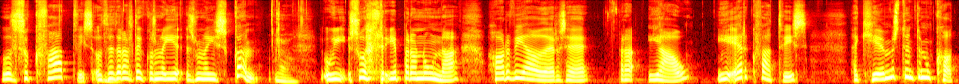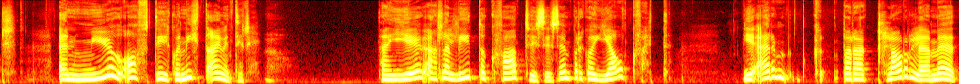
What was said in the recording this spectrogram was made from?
þú ert svo kvartvís og þetta er alltaf eitthvað svona, svona í skömm. Já. og svo er ég bara núna horfi á þeir og segja bara já, ég er kvartvís það kemur stundum um koll en mjög oft í eitthvað nýtt æventýri þannig ég ætla að líta á kvartvísi sem bara eitthvað jákvætt. Ég er bara klárlega með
